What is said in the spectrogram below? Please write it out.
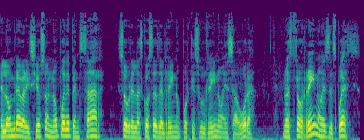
El hombre avaricioso no puede pensar sobre las cosas del reino porque su reino es ahora. Nuestro reino es después.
